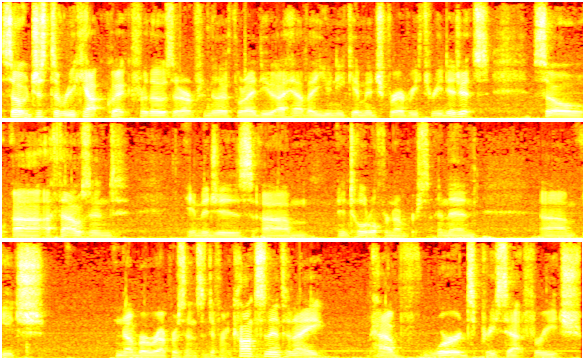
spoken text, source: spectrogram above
so just to recap quick for those that aren't familiar with what I do, I have a unique image for every three digits. So uh, a thousand images um, in total for numbers, and then um, each number represents a different consonant, and I have words preset for each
